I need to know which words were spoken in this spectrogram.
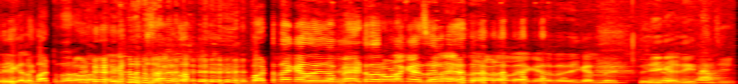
ਸਹੀ ਗੱਲ ਬੱਟ ਦਾ ਰੌਲਾ ਪੈ ਗਿਆ। ਹੋ ਸਕਦਾ। ਬੱਟ ਦਾ ਕਹਿ ਸਕਦੇ ਜਾਂ ਮੈਟ ਦਾ ਰੌਲਾ ਕਹਿ ਸਕਦੇ ਦਾ ਰੌਲਾ ਪੈ ਗਿਆ ਨਾ ਸਹੀ ਗੱਲ ਹੈ ਠੀਕ ਹੈ ਜੀ। ਹਾਂਜੀ।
